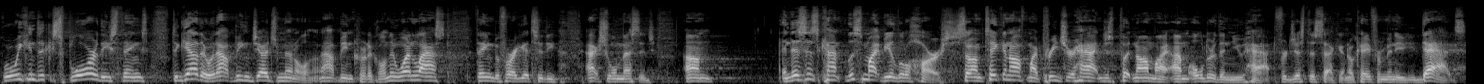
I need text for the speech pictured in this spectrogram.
where we can explore these things together without being judgmental, without being critical. And then one last thing before I get to the actual message. Um, and this is kind of, this might be a little harsh. So I'm taking off my preacher hat and just putting on my I'm older than you hat for just a second, okay, for many of you dads,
